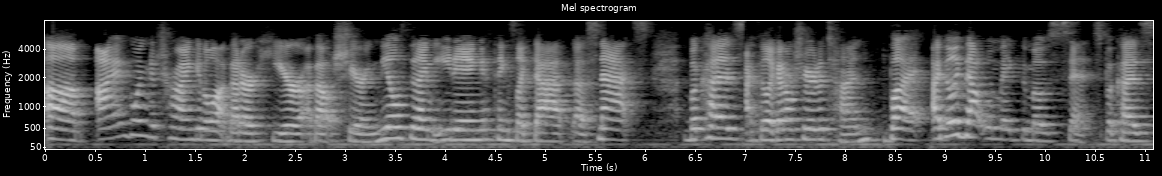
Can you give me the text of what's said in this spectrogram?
Um, I'm going to try and get a lot better here about sharing meals that I'm eating, things like that, uh, snacks, because I feel like I don't share it a ton, but I feel like that will make the most sense because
